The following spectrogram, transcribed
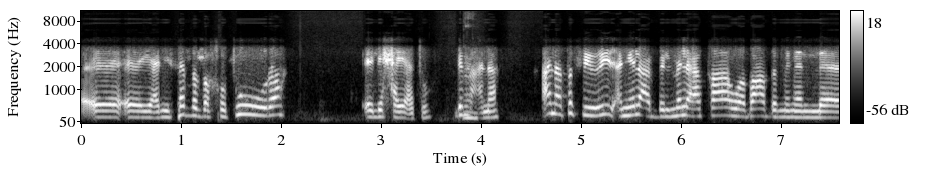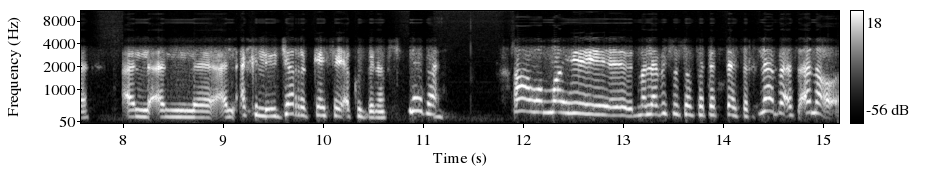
آه، آه، يعني سبب خطورة لحياته بمعنى نعم. أنا طفلي يريد أن يلعب بالملعقة وبعض من ال ال ال الأكل يجرب كيف يأكل بنفسه لا بأس آه والله ملابسه سوف تتسخ. لا بأس. أنا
